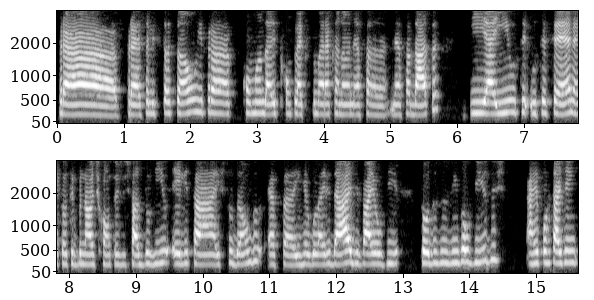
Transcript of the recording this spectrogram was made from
para essa licitação e para comandar esse complexo do Maracanã nessa, nessa data. E aí o, o TCE, né, que é o Tribunal de Contas do Estado do Rio, ele está estudando essa irregularidade, vai ouvir todos os envolvidos. A reportagem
